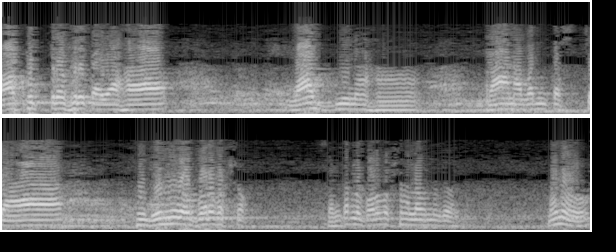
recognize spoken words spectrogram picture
ఆకుప్రభృతయ వాగ్మిన ప్రాణవంత భూమిలో పూర్వపక్షం. శంకర్లో పూర్వపక్షం ఎలా ఉన్నదో. నేను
